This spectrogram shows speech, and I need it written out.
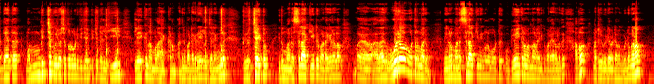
അദ്ദേഹത്തെ വമ്പിച്ച ഭൂരിപക്ഷത്തോടു കൂടി വിജയിപ്പിച്ച് ഡൽഹിയിലേക്ക് നമ്മൾ അയക്കണം. അതിന് വടകരയിലുള്ള ജനങ്ങൾ തീർച്ചയായിട്ടും ഇത് മനസ്സിലാക്കിയിട്ട് വടകരയുള്ള അതായത് ഓരോ വോട്ടർമാരും നിങ്ങൾ മനസ്സിലാക്കി നിങ്ങൾ വോട്ട് ഉപയോഗിക്കണമെന്നാണ് എനിക്ക് പറയാനുള്ളത്. അപ്പോൾ മറ്റൊരു വീഡിയോ വേണ്ടി നമുക്ക് വീണ്ടും കാണാം.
